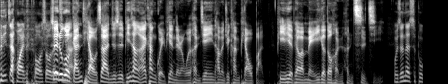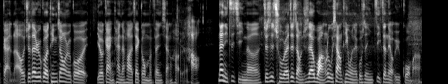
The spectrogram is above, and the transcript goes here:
你讲完，你跟我说我再所以如果进来敢挑战，就是平常很爱看鬼片的人，我很建议他们去看飘版，PT 的漂版每一个都很很刺激。我真的是不敢啦。我觉得如果听众如果有敢看的话，再跟我们分享好了。好，那你自己呢？就是除了这种就是在网络上听闻的故事，你自己真的有遇过吗？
